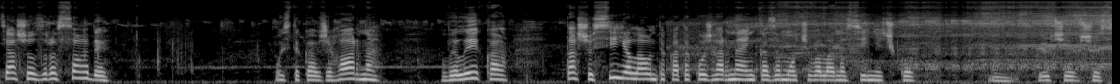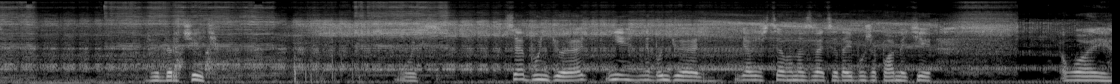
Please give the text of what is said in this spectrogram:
Ця, що з розсади, ось така вже гарна, велика. Та, що сіяла, он така також гарненька, замочувала насіннячко. Включив щось. Вже. Ось. Це бундюель. Ні, не бундюель. Як ж це вона зветься, дай Боже пам'яті. Ой,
